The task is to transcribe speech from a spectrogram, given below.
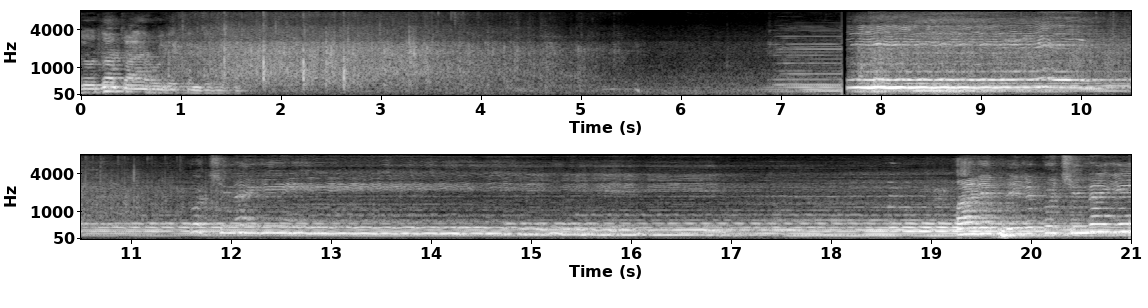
जोरदार टाळ्या होऊ देत नहीं। अरे फिर कुछ नहीं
